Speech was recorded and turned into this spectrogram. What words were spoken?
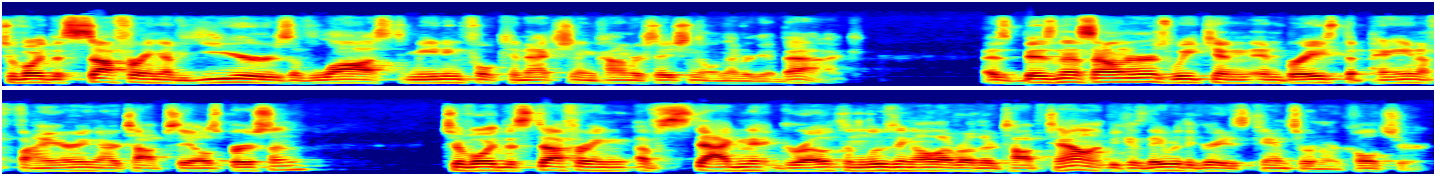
to avoid the suffering of years of lost, meaningful connection and conversation that we'll never get back. As business owners, we can embrace the pain of firing our top salesperson to avoid the suffering of stagnant growth and losing all of our other top talent because they were the greatest cancer in our culture.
